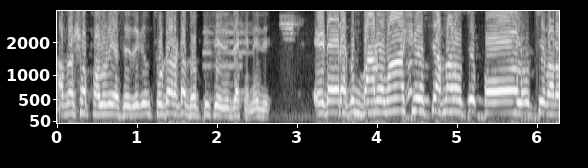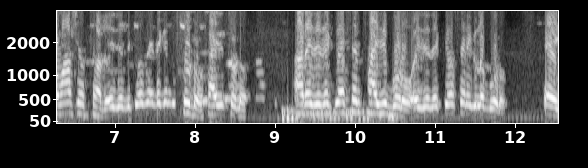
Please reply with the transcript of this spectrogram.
আপনার সব ফলনই আছে দেখুন ছোট একটা ধরতেছে এই যে দেখেন এই যে এটা এরকম বারো মাসই হচ্ছে আপনার হচ্ছে ফল হচ্ছে বারো মাসই হচ্ছে হবে এই যে দেখতে পাচ্ছেন এটা কিন্তু ছোট সাইজ ছোট আর এই যে দেখতে পাচ্ছেন সাইজ বড় এই যে দেখতে পাচ্ছেন এগুলো বড় এই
